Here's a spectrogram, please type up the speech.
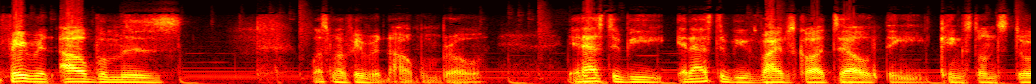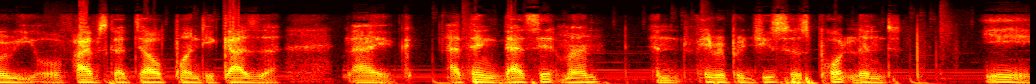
favorite album is what's my favorite album, bro? It has to be it has to be Vybz Kartel thingy Kingston Story or Vybz Kartel Ponte Gaza. Like I think that's it, man. And favorite producers Portland. Yeah.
